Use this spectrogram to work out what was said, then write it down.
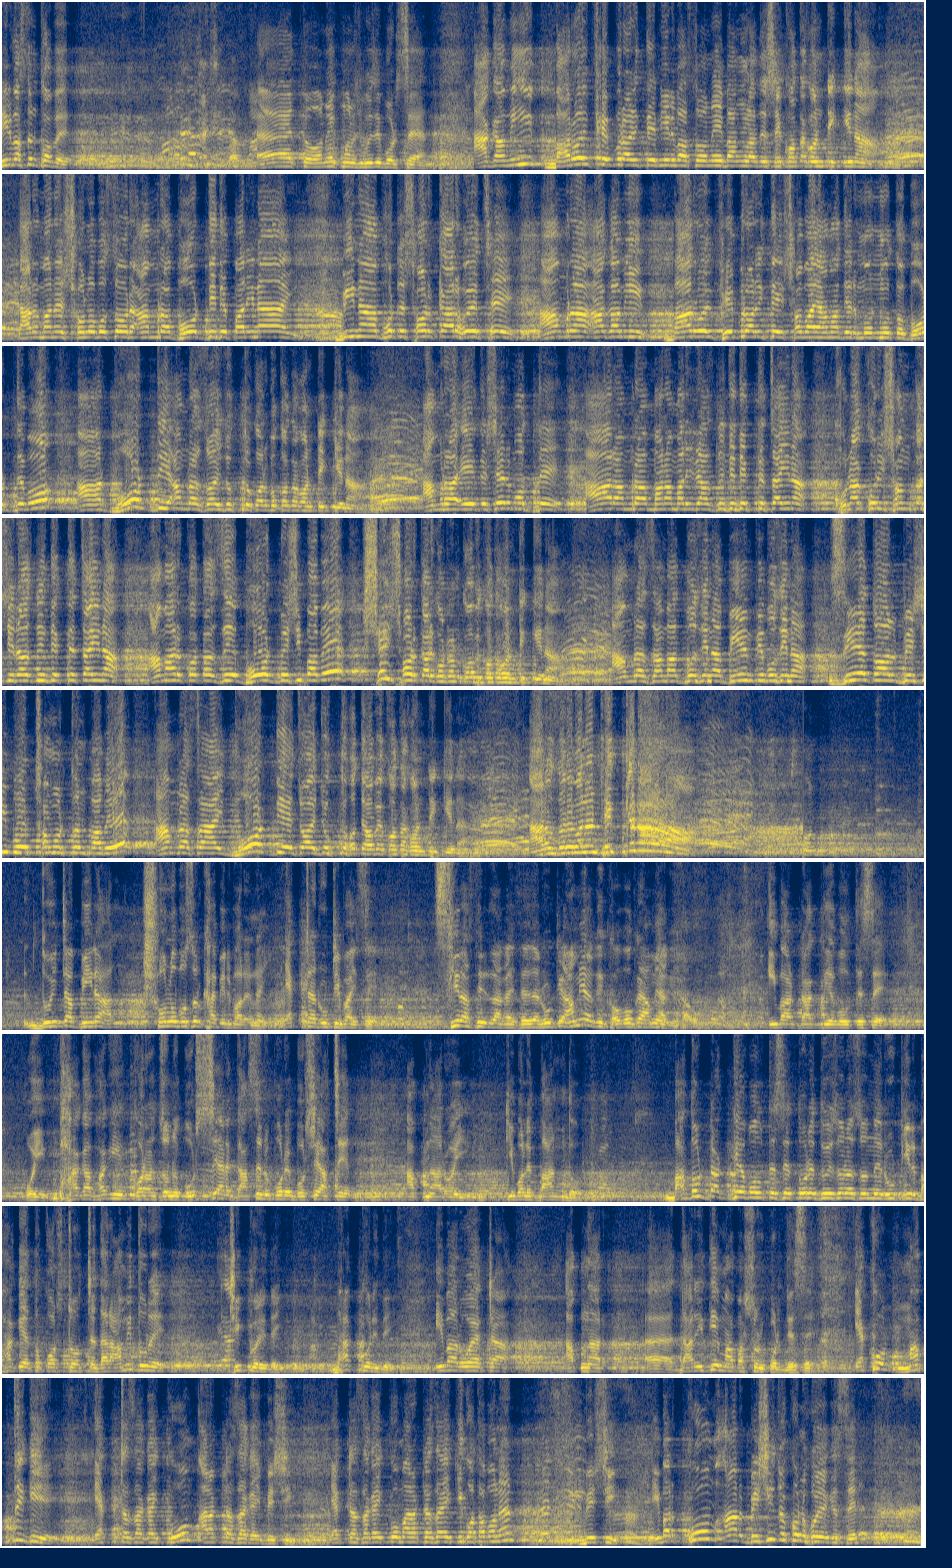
নির্বাচন কবে? তো অনেক মানুষ বুঝে পড়ছেন। আগামী বারোই ফেব্রুয়ারিতে নির্বাচনে বাংলাদেশে কতক্ষণ ঠিক কিনা? তার মানে ষোলো বছর আমরা ভোট দিতে পারি নাই। বিনা ভোটে সরকার হয়েছে। আমরা আগামী বারোই ফেব্রুয়ারিতে সবাই আমাদের মন মতো ভোট দেব আর ভোট দিয়ে আমরা জয়যুক্ত করব কতক্ষণ ঠিক কিনা? আমরা এই দেশের মধ্যে আর আমরা মারামারি রাজনীতি দেখতে চাই না, খুনাখুরি সন্ত্রাসী রাজনীতি দেখতে চাই না। আমার কথা যে ভোট বেশি পাবে, সেই সরকার গঠন করবে কতক্ষণ ঠিক কিনা? আমরা জামাত বুঝি না, বিএনপি বুঝি না, যে দল বেশি ভোট সমর্থন পাবে, আমরা চাই ভোট দিয়ে জয়যুক্ত হতে হবে কতক্ষণ ঠিক কিনা? আরও জোরে বলেন ঠিক কিনা? দুইটা বিড়াল ষোলো বছর খাবির পারে নাই, একটা রুটি পাইছে সিরাসির লাগাইছে যে রুটি আমি আগে খাব, ওকে আমি আগে খাব। এবার ডাক দিয়ে বলতেছে ওই ভাগাভাগি করার জন্য বসছে আর গাছের উপরে বসে আছেন আপনার ওই কি বলে বান্দর। বাঁদর ডাক দিয়ে বলতেছে, তোরে দুইজনের জন্য রুটির ভাগে এত কষ্ট হচ্ছে, দাঁড়া আমি তোরে ঠিক করে দেই, ভাগ করে দেই। এবার ও একটা আপনার দাড়ি দিয়ে মাপা শুরু করে দিয়েছে। এখন মাপতে গিয়ে একটা জায়গায় কম আর একটা জায়গায় বেশি। একটা জায়গায় কম আর একটা জায়গায় কি কথা বলেন? বেশি। এবার কম আর বেশি যখন হয়ে গেছে,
